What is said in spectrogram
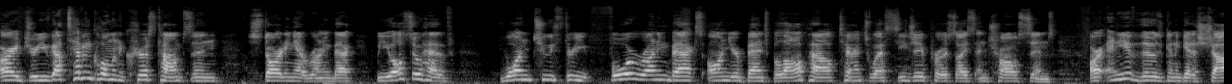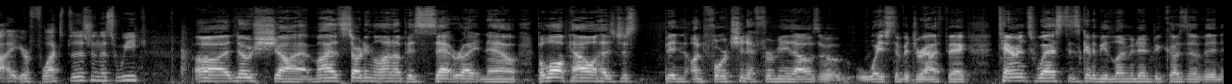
All right, Drew, you've got Tevin Coleman and Chris Thompson starting at running back, but you also have one, two, three, four running backs on your bench: Bilal Powell, Terrence West, C.J. Prosise, and Charles Sims. Are any of those going to get a shot at your flex position this week? Uh, no shot. My starting lineup is set right now. Bilal Powell has just been unfortunate for me. That was a waste of a draft pick. Terrence West is going to be limited because of an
